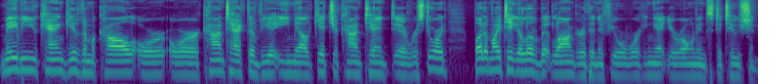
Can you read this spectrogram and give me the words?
maybe you can give them a call or, or contact them via email, get your content uh, restored, but it might take a little bit longer than if you were working at your own institution.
